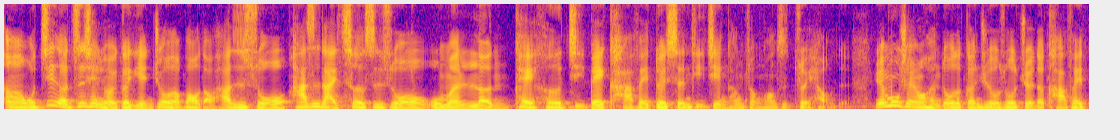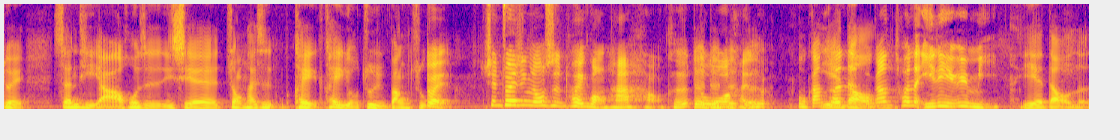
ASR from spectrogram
嗯、呃，我记得之前有一个研究的报道，他是说他是来测试说我们人可以喝几杯咖啡对身体健康状况是最好的，因为目前有很多的根据都说觉得咖啡对身体啊或者一些状态是可以可以有助于帮助。对，现最近都是推广它好，可是多对对对对。我刚吞的，我刚吞了一粒玉米，噎到了。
